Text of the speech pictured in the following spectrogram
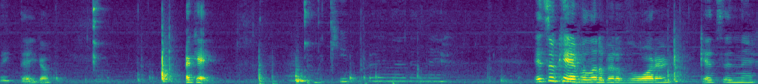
See, there you go. Okay. keep putting that in there. It's okay if a little bit of water gets in there.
